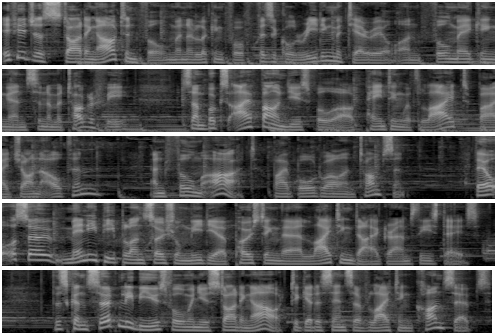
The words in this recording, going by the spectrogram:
If you're just starting out in film and are looking for physical reading material on filmmaking and cinematography, some books I found useful are Painting with Light by John Alton and Film Art by Bordwell and Thompson. There are also many people on social media posting their lighting diagrams these days. This can certainly be useful when you're starting out to get a sense of lighting concepts,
